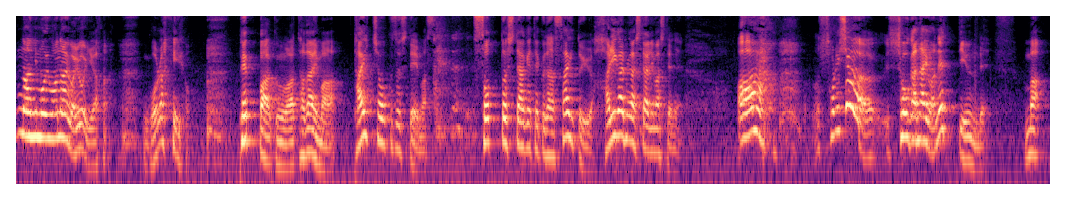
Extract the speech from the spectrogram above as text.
何も言わないわよいや。ご覧よペッパー君はただいま体調を崩しています。そっとしてあげてくださいという張り紙がしてありましてね。ああそれじゃあしょうがないわねって言うんで。まあ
